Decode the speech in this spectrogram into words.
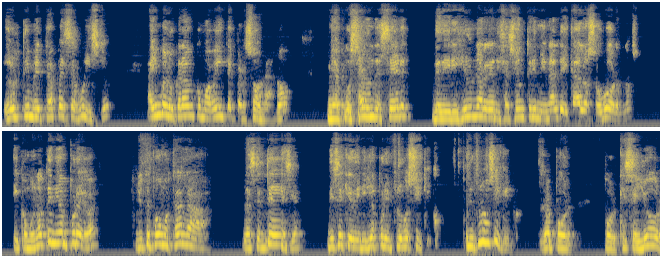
la última etapa de ese juicio, ahí involucraron como a 20 personas, ¿no? Me acusaron de ser, de dirigir una organización criminal dedicada a los sobornos, y como no tenían pruebas, yo te puedo mostrar la, sentencia, dice que dirigía por influjo psíquico, por influjo psíquico, o sea, por, por qué sé yo,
